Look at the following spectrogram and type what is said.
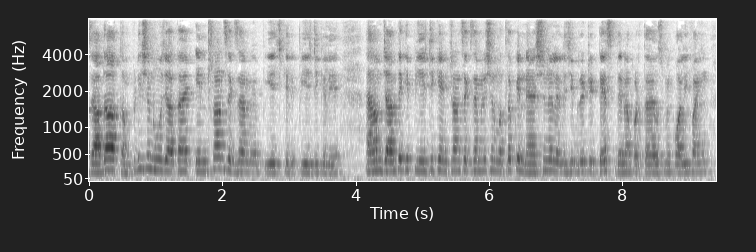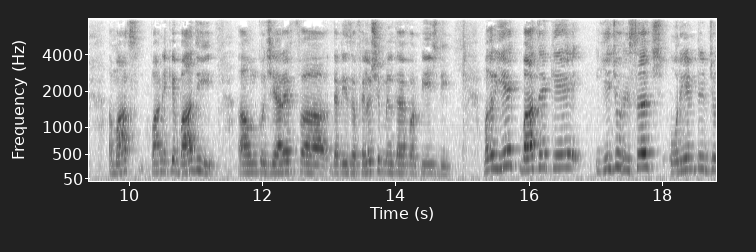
ज़्यादा कंपटीशन हो जाता है एंट्रांस एग्ज़ाम में पीएच के लिए पीएचडी के लिए। हम जानते हैं कि पीएचडी के एंट्रांस एग्जामिनेशन मतलब कि नेशनल एलिजिबिलिटी टेस्ट देना पड़ता है। उसमें क्वालिफाइंग मार्क्स पाने के बाद ही उनको J R F that is a fellowship मिलता है फॉर पीएचडी मगर ये एक बात है कि ये जो रिसर्च ओरिएंटेड जो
